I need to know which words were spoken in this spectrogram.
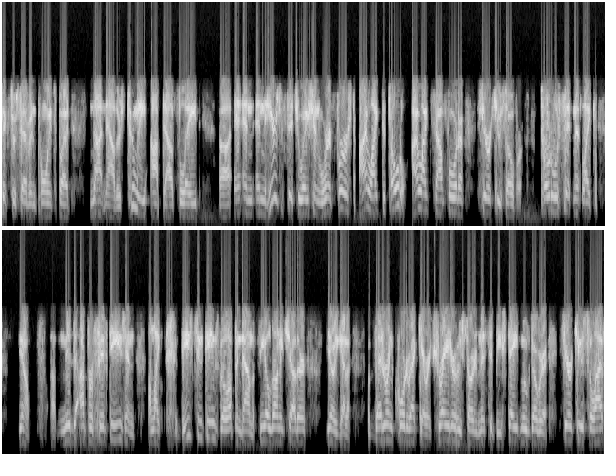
six or seven points, but not now. There's too many opt outs late. Uh, and and here's the situation where at first I like the total. I like South Florida, Syracuse over. Total was sitting at like you know uh, mid to upper 50s, and I'm like these two teams go up and down the field on each other. You know, you got a, a veteran quarterback, Garrett Shrader who started Mississippi State, moved over to Syracuse the last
